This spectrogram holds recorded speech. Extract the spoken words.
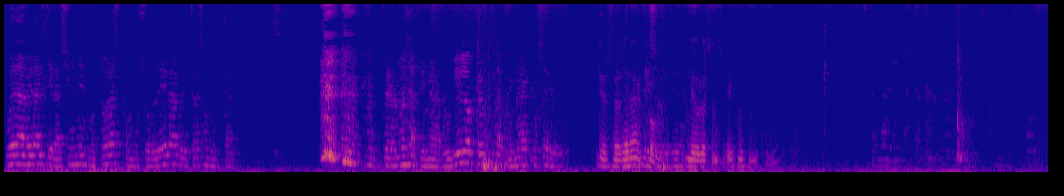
Puede haber alteraciones motoras como sordera, retraso mental. Pero no es la primera. Rubiolo creo que es la primera causa de, De sordera de sordera. neurosensorial congénita. ¿no? Esta madre no está cargando. pues, con razón.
